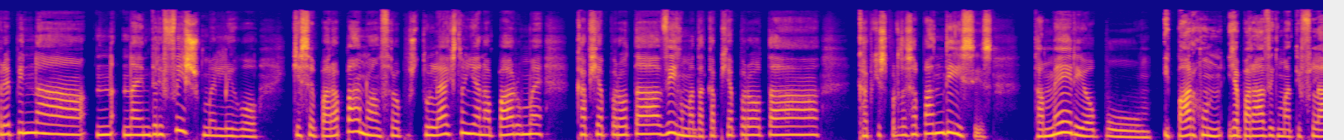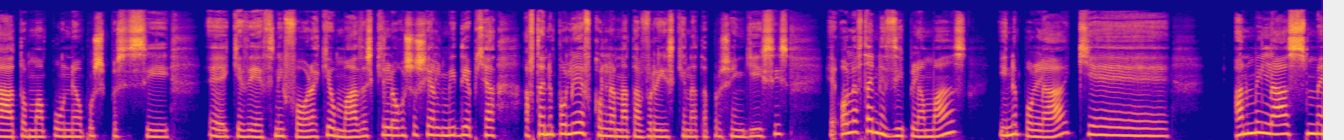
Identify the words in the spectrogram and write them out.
πρέπει να, να, να εντρυφήσουμε λίγο και σε παραπάνω ανθρώπους, τουλάχιστον για να πάρουμε κάποια πρώτα δείγματα, κάποια πρώτα, κάποιες πρώτες απαντήσεις. Τα μέρη όπου υπάρχουν, για παράδειγμα, τυφλά άτομα που είναι, όπως είπες εσύ, ε, και διεθνή φόρα και ομάδες και λόγω social media πια αυτά είναι πολύ εύκολα να τα βρεις και να τα προσεγγίσεις. Ε, όλα αυτά είναι δίπλα μας, είναι πολλά και αν μιλάς με,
